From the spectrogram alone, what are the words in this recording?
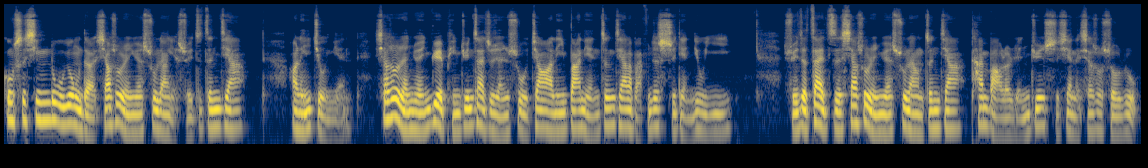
公司新录用的销售人员数量也随之增加。2019年，销售人员月平均在职人数较2018年增加了百分之十点六一。随着在职销售人员数量增加，摊薄了人均实现的销售收入。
